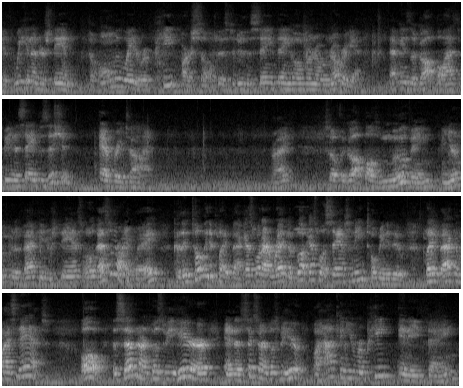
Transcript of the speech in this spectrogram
if we can understand the only way to repeat ourselves is to do the same thing over and over and over again. That means the golf ball has to be in the same position every time right? So if the golf ball's moving and you're moving it back in your stance, oh, that's the right way, because they told me to play it back. That's what I read in the book. That's what Sam Snead told me to do. Play it back in my stance. Oh, the seven iron supposed to be here and the six iron supposed to be here. Well, how can you repeat anything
